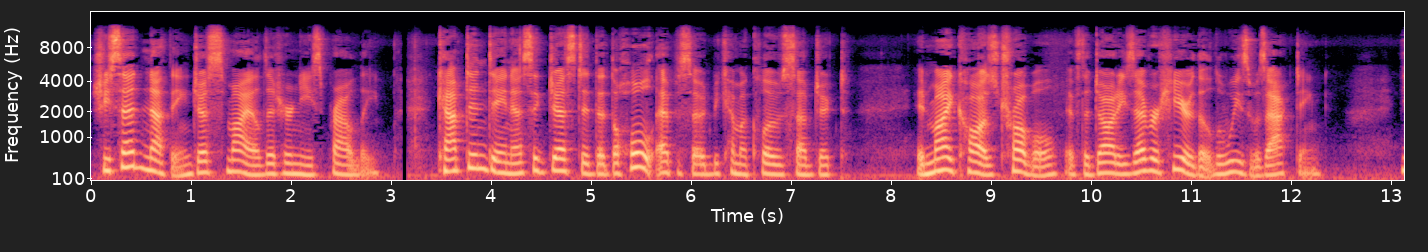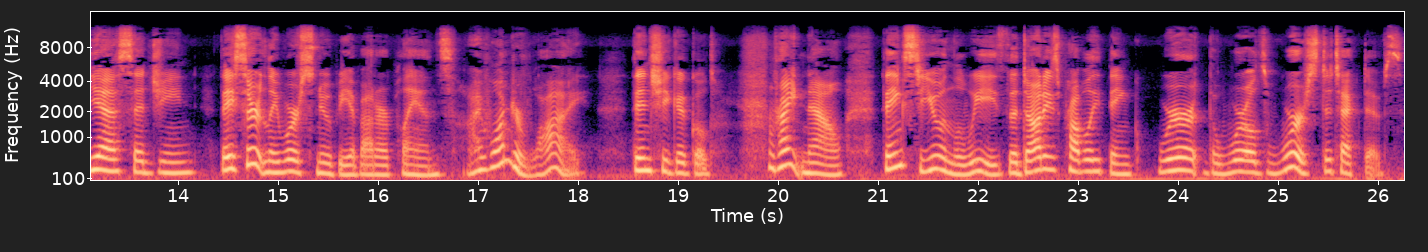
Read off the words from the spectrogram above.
She said nothing, just smiled at her niece proudly. Captain Dana suggested that the whole episode become a closed subject. It might cause trouble if the Dotties ever hear that Louise was acting. Yes, said Jean. They certainly were snoopy about our plans. I wonder why. Then she giggled. Right now, thanks to you and Louise, the Dotties probably think we're the world's worst detectives.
